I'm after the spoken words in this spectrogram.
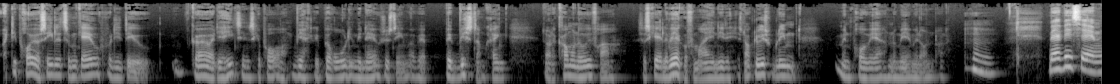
og det prøver jeg at se lidt som en gave, fordi det er jo gør jo, at jeg hele tiden skal prøve at virkelig berolige mit nervesystem og være bevidst omkring, når der kommer noget fra, så skal jeg lade være at gå for meget ind i det. Jeg skal nok løse problemet, men prøve at være noget mere med åndedræt. Hmm. Hvad hvis øh,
